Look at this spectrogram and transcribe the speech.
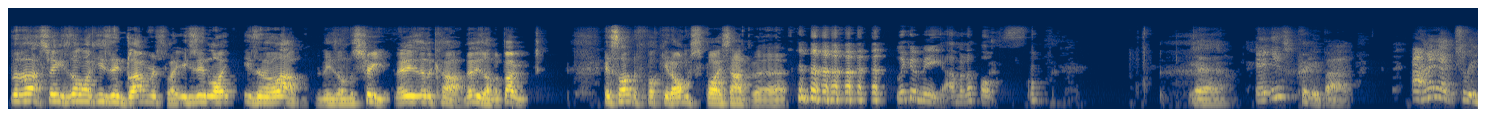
But that's the thing, it's not like he's in glamorously. He's in like he's in a lab and he's on the street, then he's in a car, then he's on a boat. It's like the fucking Old Spice advert. Look at me, I'm on a horse. Yeah, it is pretty bad. I actually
